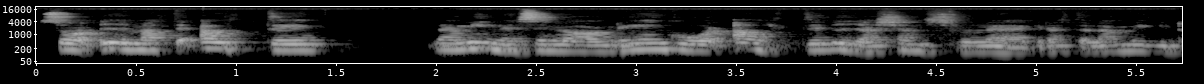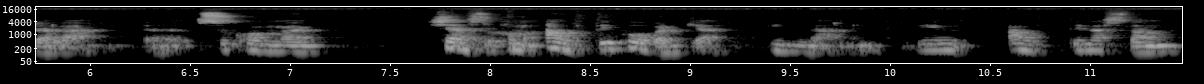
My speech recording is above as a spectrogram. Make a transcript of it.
Så i och med att det alltid, när minnesinlagringen går alltid via känslolägret eller amygdala eh, så kommer känslor kommer alltid påverka inlärning. Det är alltid nästan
